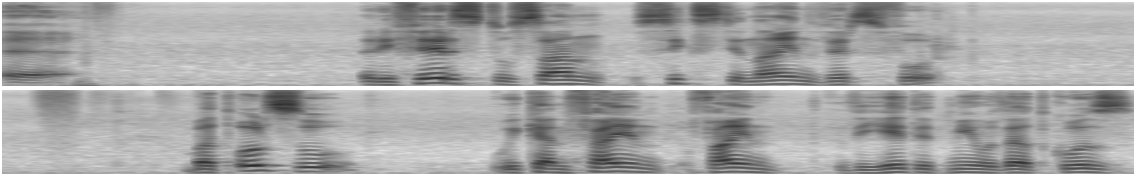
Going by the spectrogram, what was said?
uh, refers to psalm 69 verse 4 but also we can find find they hated me without cause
